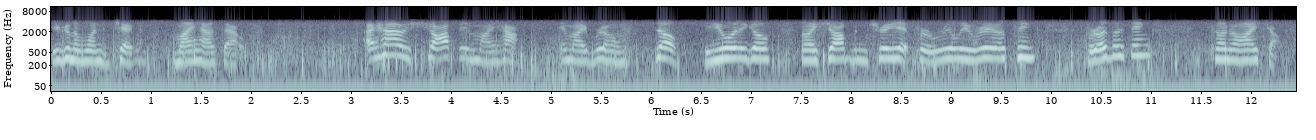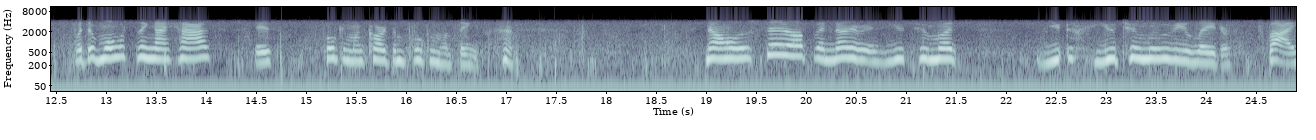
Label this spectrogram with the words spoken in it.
you're going to want to check my house out. I have a shop in my house, in my room. So, if you want to go my shop and trade it for really real things, for other things, come to my shop. But the most thing I have is Pokemon cards and Pokemon things. now I'll set up another YouTube YouTube movie later. Bye.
